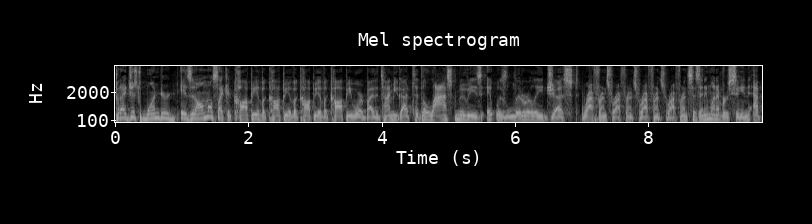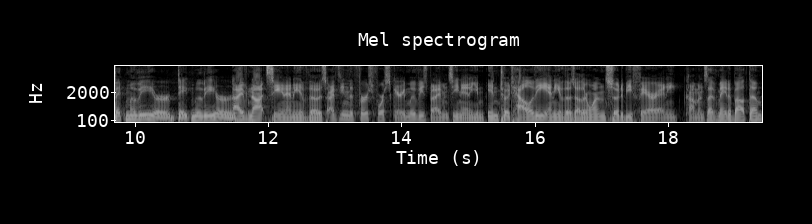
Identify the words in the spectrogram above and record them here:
but I just wondered is it almost like a copy of a copy of a copy of a copy where by the time you got to the last movies, it was literally just reference, reference, reference, reference? Has anyone ever seen Epic Movie or Date Movie or. I've not seen any of those. I've seen the first four scary movies, but I haven't seen any in totality any of those other ones. So to be fair, any comments I've made about them,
